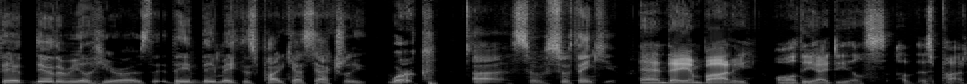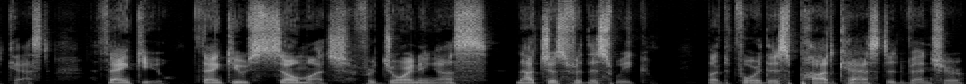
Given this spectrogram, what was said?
they're they're the real heroes. They they make this podcast actually work. Uh, so so thank you. and they embody all the ideals of this podcast. Thank you. Thank you so much for joining us, not just for this week, but for this podcast adventure.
